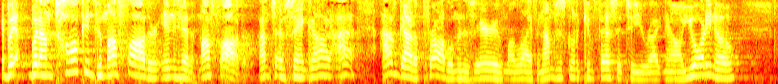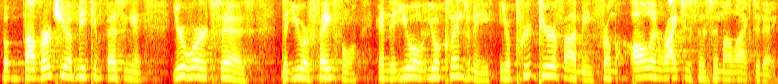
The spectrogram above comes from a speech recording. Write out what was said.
but, but I'm talking to my Father in heaven, my Father. I'm, I'm saying, God, I, I've got a problem in this area of my life, and I'm just going to confess it to you right now. You already know, but by virtue of me confessing it, your word says that you are faithful and that you'll, you'll cleanse me, you'll purify me from all unrighteousness in my life today.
